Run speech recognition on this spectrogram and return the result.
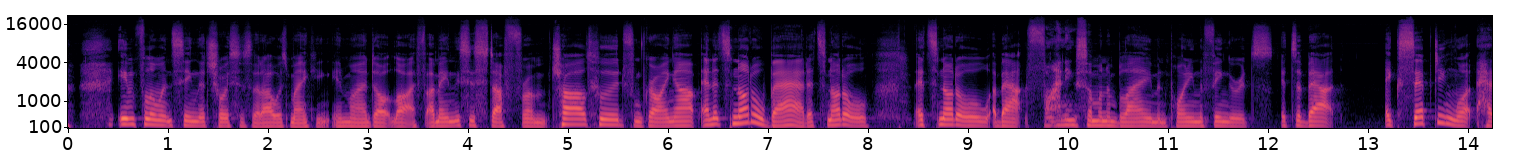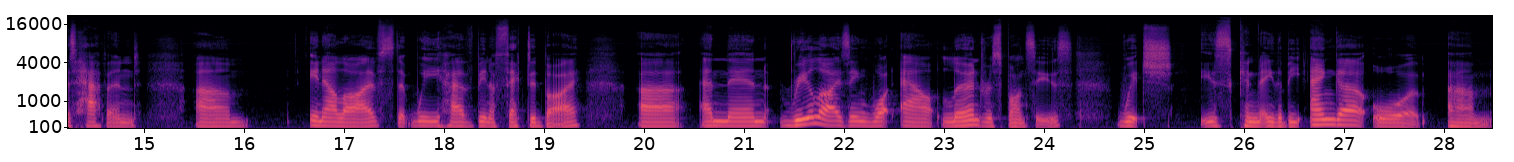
influencing the choices that I was making in my adult life. I mean, this is stuff from childhood, from growing up, and it's not all bad. It's not all it's not all about finding someone to blame and pointing the finger. It's it's about accepting what has happened um, in our lives that we have been affected by uh, and then realizing what our learned response is, which is can either be anger or um,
